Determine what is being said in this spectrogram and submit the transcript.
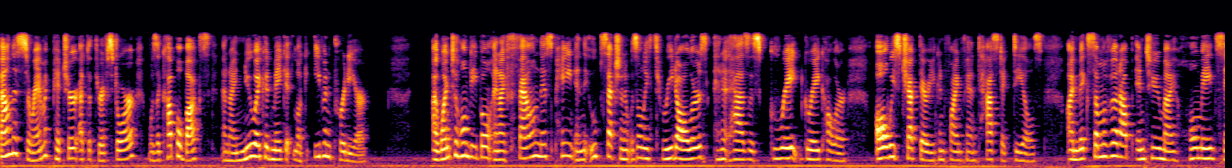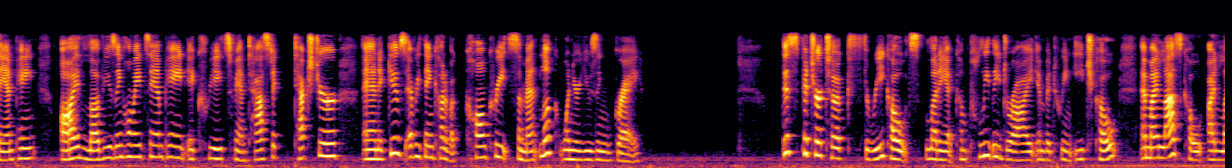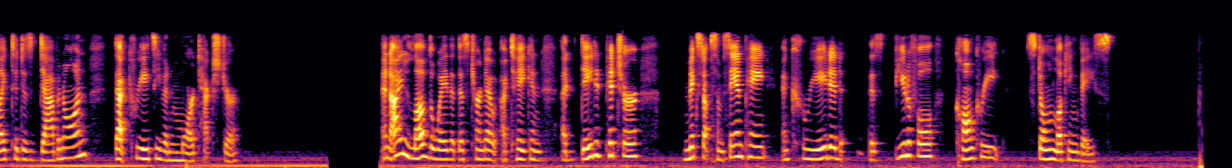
Found this ceramic pitcher at the thrift store, was a couple bucks, and I knew I could make it look even prettier. I went to Home Depot and I found this paint in the oops section. It was only $3 and it has this great gray color. Always check there, you can find fantastic deals. I mixed some of it up into my homemade sand paint. I love using homemade sand paint. It creates fantastic texture and it gives everything kind of a concrete cement look when you're using gray. This picture took three coats, letting it completely dry in between each coat. And my last coat, I like to just dab it on. That creates even more texture. And I love the way that this turned out. I've taken a dated picture, mixed up some sand paint, and created this beautiful concrete stone looking vase.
